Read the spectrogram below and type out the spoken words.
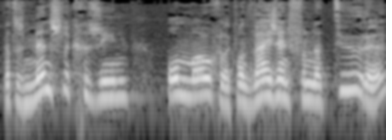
Dat is menselijk gezien onmogelijk, want wij zijn van nature,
